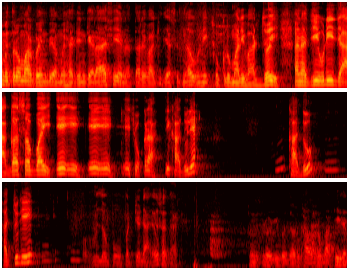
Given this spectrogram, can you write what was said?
મિત્રો, મારા ભાઈને બે અમે હેડીને ઘેર આવ્યા છીએ અને અત્યારે વાગી ગયા છે નવ અને એક છોકરું મારી વાટ જોઈ અને હજી ઉડી જાગસ ભાઈ એ એ એ એ એ છોકરા, તી ખાધું લે? ખાધું? સાચું કે? મતલબ પોપટ્યો ડાયો છે તાર. તો મિત્રો, હજી બધાનું ખાવાનું બાકી છે.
